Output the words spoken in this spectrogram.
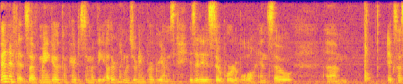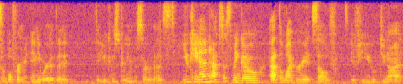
benefits of Mango compared to some of the other language learning programs is that it is so portable and so um, accessible from anywhere that that you can stream a service. You can access Mango at the library itself if you do not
